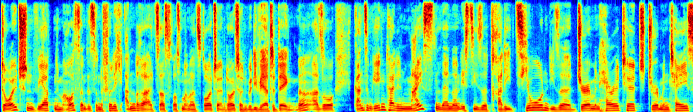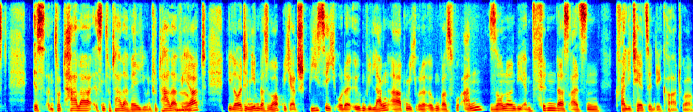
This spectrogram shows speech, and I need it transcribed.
deutschen Werten im Ausland ist eine völlig andere als das, was man als Deutscher in Deutschland über die Werte denkt. Ne? Also ganz im Gegenteil, in den meisten Ländern ist diese Tradition, diese German Heritage, German Taste, ist ein totaler, ist ein totaler Value, ein totaler ja. Wert. Die Leute nehmen das überhaupt nicht als spießig oder irgendwie langatmig oder irgendwas an, sondern die empfinden das als ein Qualitätsindikator.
